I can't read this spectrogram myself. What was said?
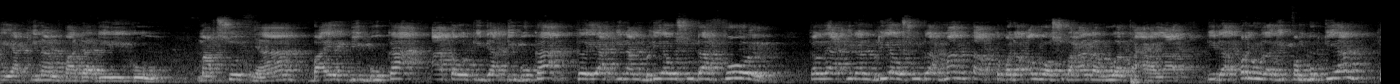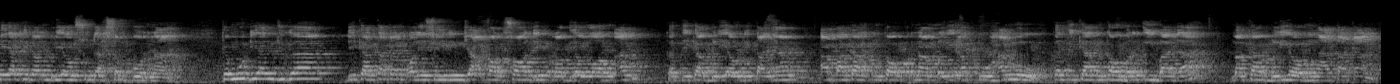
keyakinan pada diriku. Maksudnya baik dibuka atau tidak dibuka, keyakinan beliau sudah full keyakinan beliau sudah mantap kepada Allah Subhanahu wa taala. Tidak perlu lagi pembuktian, keyakinan beliau sudah sempurna. Kemudian juga dikatakan oleh Sayyidina Ja'far Shadiq radhiyallahu an ketika beliau ditanya, "Apakah engkau pernah melihat Tuhanmu ketika engkau beribadah?" Maka beliau mengatakan,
